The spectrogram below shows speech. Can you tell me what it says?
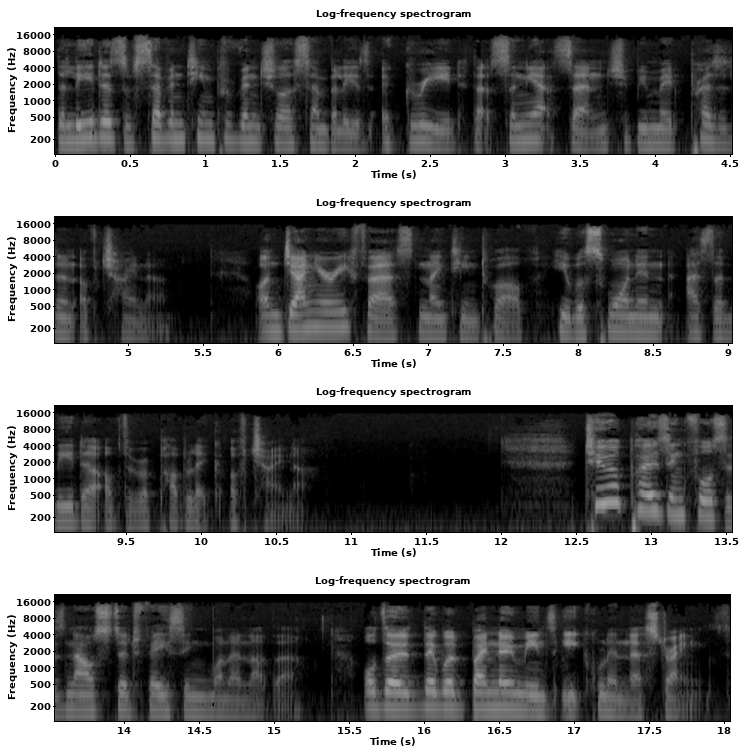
the leaders of 17 provincial assemblies agreed that Sun Yat sen should be made president of China. On January 1, 1912, he was sworn in as the leader of the Republic of China. Two opposing forces now stood facing one another although they were by no means equal in their strength.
